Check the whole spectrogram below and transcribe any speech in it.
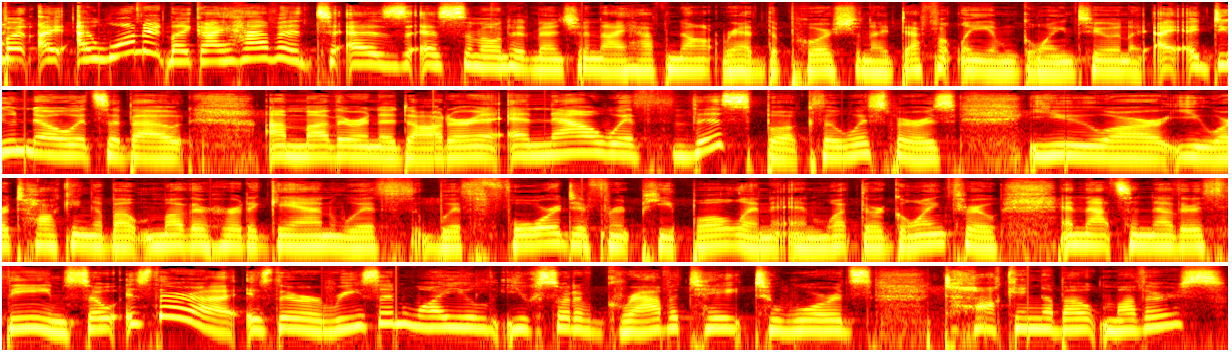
but I, I wanted like I haven't as as Simone had mentioned I have not read the push and I definitely am going to and I, I do know it's about a mother and a daughter and now with this book The Whispers you are you are talking about motherhood again with with four different people and and what they're going through and that's another theme. So is there a is there a reason why you you sort of gravitate towards talking about mothers?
